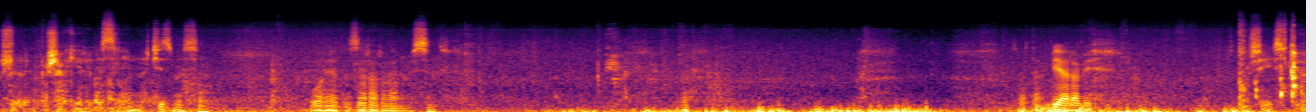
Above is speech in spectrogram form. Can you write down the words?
Şöyle yumuşak yeriyle sileyim de çizmesin. Boya da zarar vermesin. Zaten bir ara bir şey istiyor.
